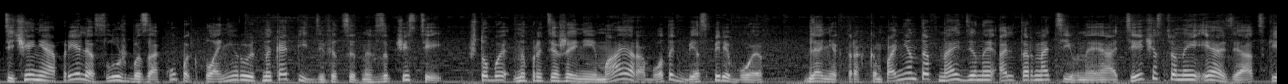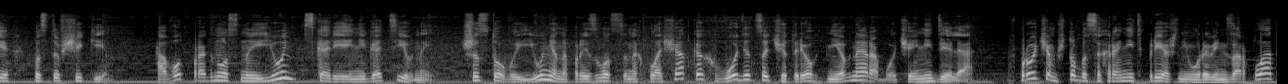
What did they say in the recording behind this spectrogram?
В течение апреля служба закупок планирует накопить дефицитных запчастей, чтобы на протяжении мая работать без перебоев. Для некоторых компонентов найдены альтернативные отечественные и азиатские поставщики. А вот прогноз на июнь скорее негативный. 6 июня на производственных площадках вводится четырехдневная рабочая неделя. Впрочем, чтобы сохранить прежний уровень зарплат,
